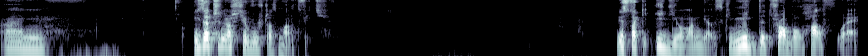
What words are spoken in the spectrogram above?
Um, I zaczynasz się wówczas martwić. Jest taki idiom angielski, meet the trouble halfway,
